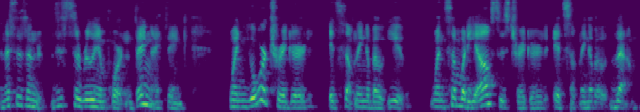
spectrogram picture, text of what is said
and this is an, this is a really important thing, I think, when you're triggered, it's something about you. When somebody else is triggered, it's something about them.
